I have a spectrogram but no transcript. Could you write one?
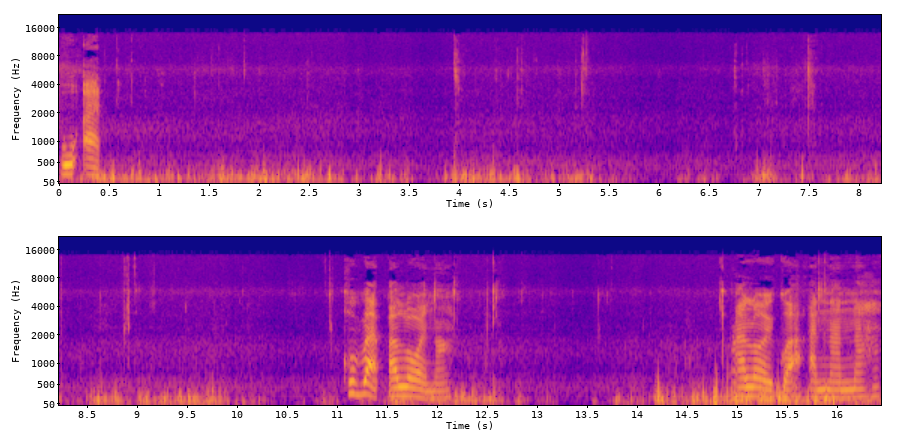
ปูอัด คือแบบอร่อยนะ อร่อยกว่าอันนั้นนะฮะ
